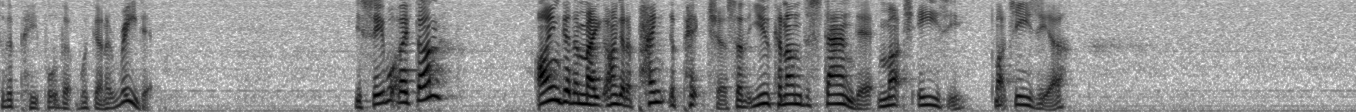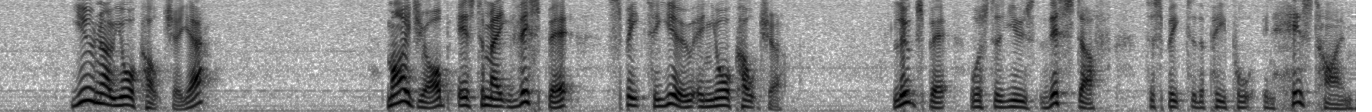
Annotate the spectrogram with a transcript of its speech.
to the people that were going to read it. You see what they've done? I'm going to make I'm going to paint the picture so that you can understand it much easy, much easier. You know your culture, yeah? My job is to make this bit speak to you in your culture. Luke's bit was to use this stuff to speak to the people in his time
